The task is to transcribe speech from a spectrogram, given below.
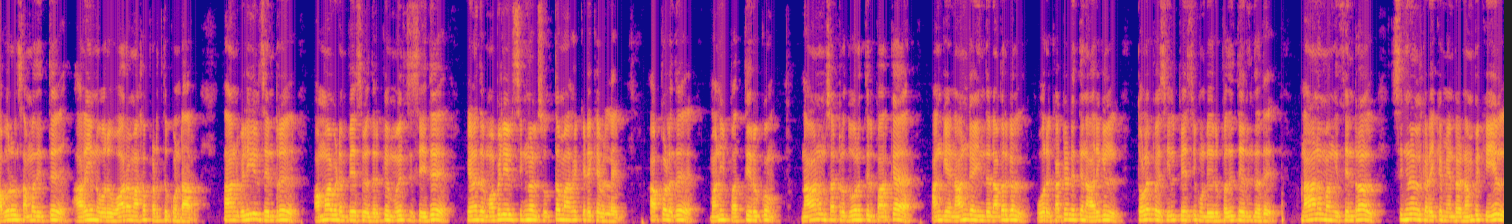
அவரும் சம்மதித்து அறையின் ஒரு வாரமாக படுத்துக்கொண்டார் நான் வெளியில் சென்று அம்மாவிடம் பேசுவதற்கு முயற்சி செய்து எனது மொபைலில் சிக்னல் சுத்தமாக கிடைக்கவில்லை. அப்பொழுது மணி பத்து இருக்கும். நானும் சற்று தூரத்தில் பார்க்க அங்கே நான்கு ஐந்து நபர்கள் ஒரு கட்டிடத்தின் அருகில் தொலைபேசியில் பேசிக்கொண்டு இருப்பது தெரிந்தது. நானும் அங்கு சென்றால் சிக்னல் கிடைக்கும் என்ற நம்பிக்கையில்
